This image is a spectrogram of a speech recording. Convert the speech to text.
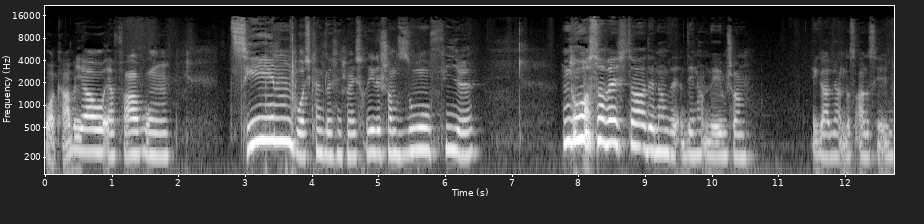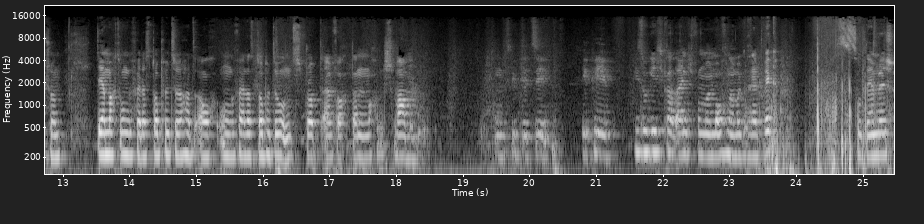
Rohr Kabeljau. Erfahrung 10. Boah, ich kann gleich nicht mehr. Ich rede schon so viel. Ein großer Wächter, den haben wir, den hatten wir eben schon. Egal, wir hatten das alles hier eben schon. Der macht ungefähr das Doppelte, hat auch ungefähr das Doppelte und droppt einfach dann noch einen Schwamm. Und es gibt jetzt EP. Wieso gehe ich gerade eigentlich von meinem Aufnahmegerät weg? Das ist so dämlich.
